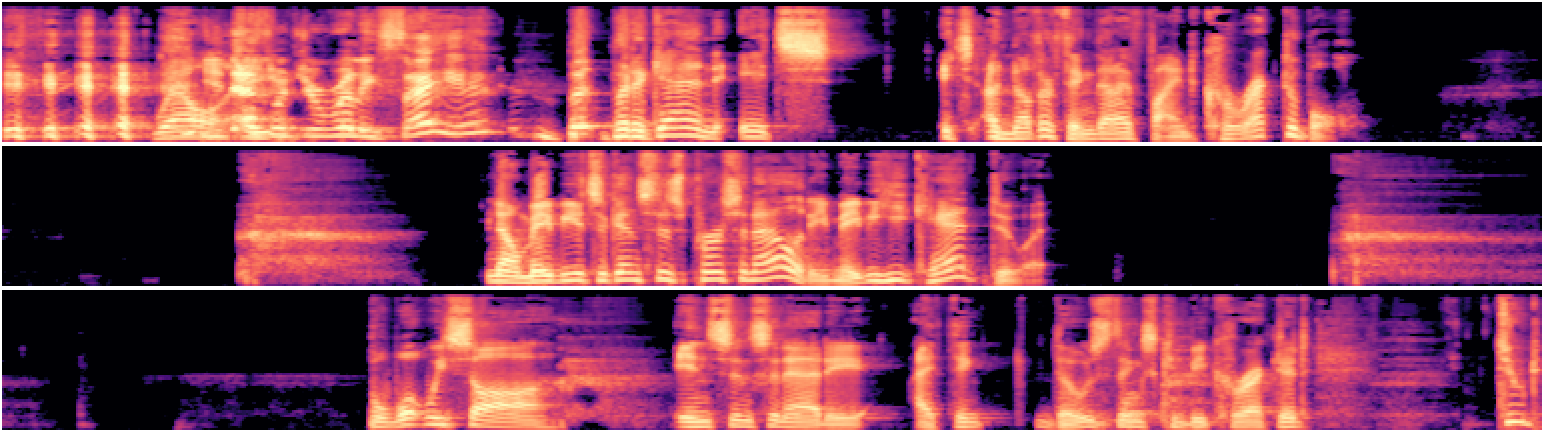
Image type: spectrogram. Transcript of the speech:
well, that's I, what you're really saying. But but again, it's it's another thing that I find correctable. Now, maybe it's against his personality. Maybe he can't do it. But what we saw in Cincinnati, I think those things can be corrected. Dude,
